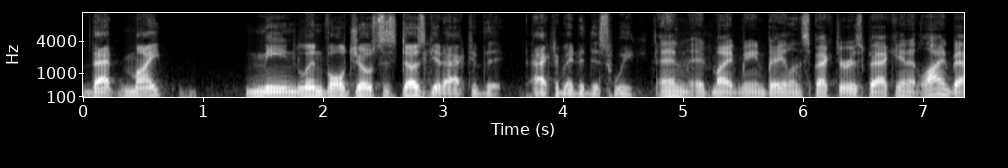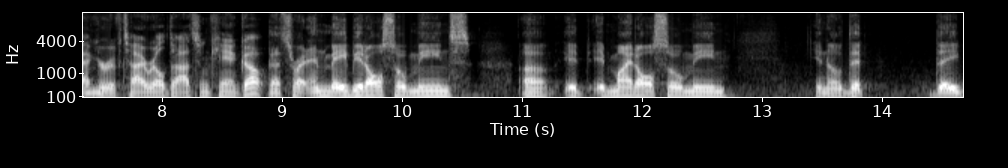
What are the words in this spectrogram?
that might mean Linval Joseph does get active activated this week. And it might mean Baylon Spector is back in at linebacker if Tyrel Dodson can't go. That's right, and maybe it also means uh, it. It might also mean, you know, that they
